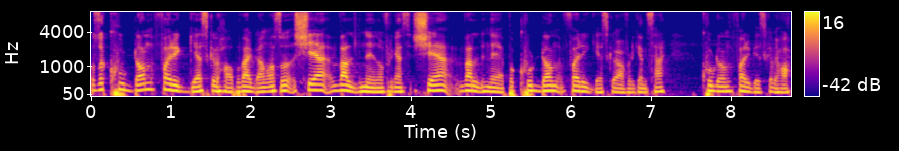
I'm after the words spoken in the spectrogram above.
Og så hvordan farge skal vi ha på veggene. Altså, Se veldig nøye nå, folkens. Se veldig nøye på hvordan farge skal vi ha, folkens. her hvordan farge skal vi ha.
